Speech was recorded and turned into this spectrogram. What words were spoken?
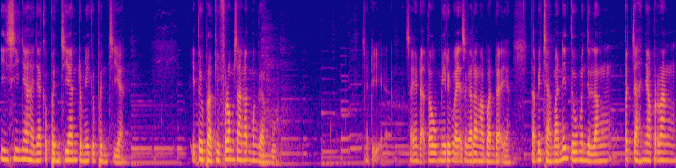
isinya hanya kebencian demi kebencian. Itu bagi Fromm sangat mengganggu. Jadi saya tidak tahu mirip kayak sekarang apa enggak ya. Tapi zaman itu menjelang pecahnya perang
